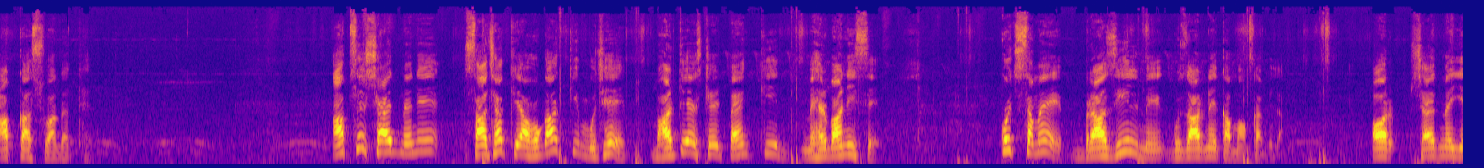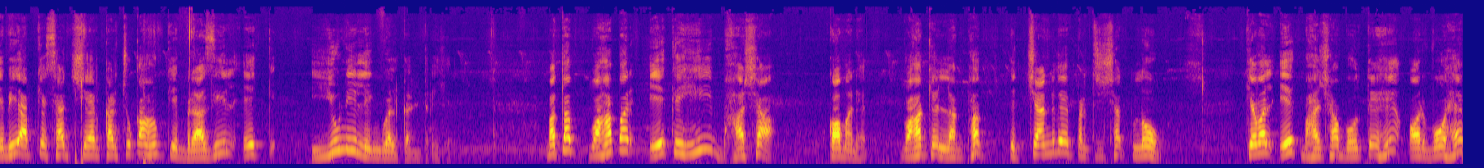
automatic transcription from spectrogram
आपका स्वागत है। आपसे शायद मैंने साझा किया होगा कि मुझे भारतीय स्टेट बैंक की मेहरबानी से कुछ समय ब्राज़ील में गुजारने का मौका मिला। और शायद मैं ये भी आपके साथ शेयर कर चुका हूँ कि ब्राज़ील एक यूनिलिंगुअल कंट्री है। मतलब वहाँ पर एक ही भाषा कॉमन है। वहाँ के लगभग पचानवे प्रतिशत लोग केवल एक भाषा बोलते हैं और वो है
